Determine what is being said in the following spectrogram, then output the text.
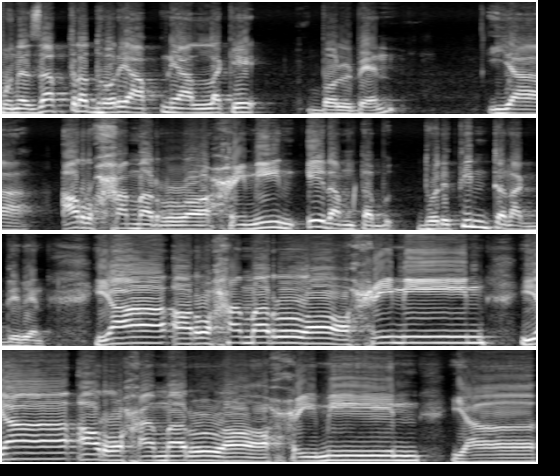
মনে যাত্রা ধরে আপনি আল্লাহকে বলবেন, ইয়া আর হামার রহিমিন, এই নামটা ধরে তিনটা রাখ দিবেন। ইয়া আর হামার রহিমিন, ইয়া আর হামার রহিমিন, ইয়া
